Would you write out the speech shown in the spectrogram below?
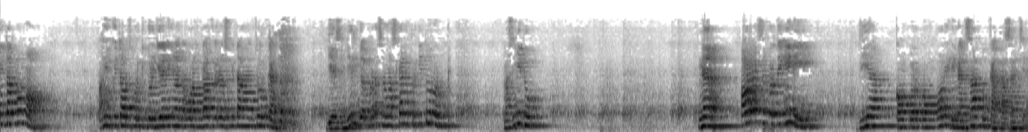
pintar ngomong. Ayo kita harus pergi berjihad ini ada orang kafir harus kita hancurkan. Dia sendiri nggak pernah sama sekali pergi turun. Masih hidup. Nah, orang seperti ini dia kompor-kompori dengan satu kata saja.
